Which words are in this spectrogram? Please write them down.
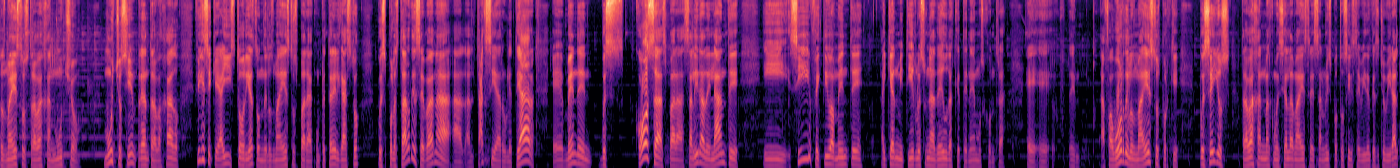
los maestros trabajan mucho, muchos siempre han trabajado. Fíjese que hay historias donde los maestros para completar el gasto, pues por las tardes se van al taxi a ruletear, eh, venden pues cosas para salir adelante. Y sí, efectivamente, hay que admitirlo, es una deuda que tenemos contra, eh, eh, a favor de los maestros, porque pues ellos trabajan más, como decía la maestra de San Luis Potosí, este video que se ha hecho viral,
